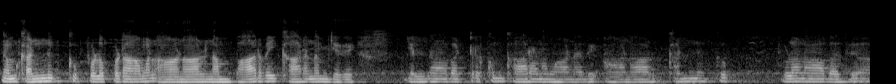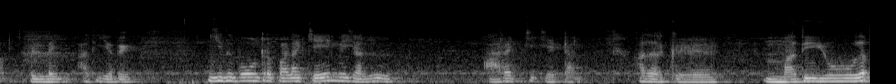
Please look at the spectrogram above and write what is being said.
நம் கண்ணுக்கு புலப்படாமல் ஆனால் நம் பார்வை காரணம் எது? எல்லாவற்றுக்கும் காரணமானது ஆனால் கண்ணுக்கு புலனாவது பிள்ளை அது எது? இது போன்ற பல கேள்விகள் அரக்கி கேட்டாள். அதற்கு மதியூத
